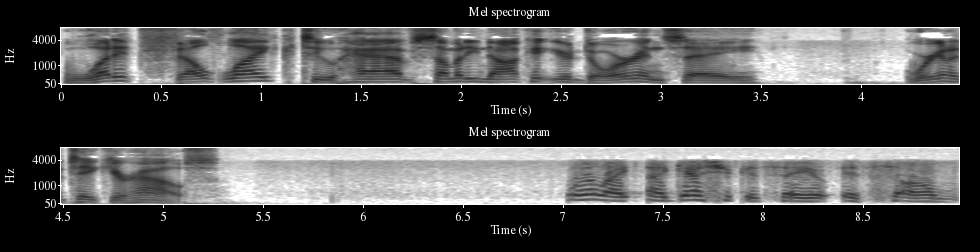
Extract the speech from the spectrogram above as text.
what it felt like to have somebody knock at your door and say, "We're going to take your house"? Well, I, I guess you could say it's um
